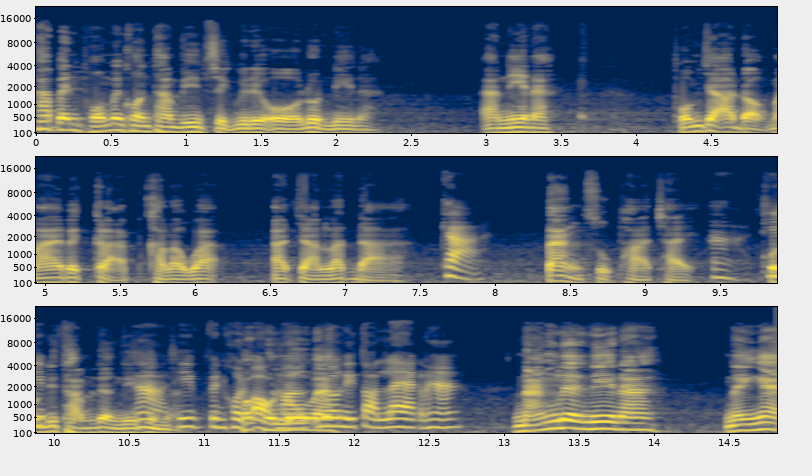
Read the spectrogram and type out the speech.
ถ้าเป็นผมเป็นคนทำมิวสิกวิดีโอรุ่นนี้นะ อันนี้นะ ผมจะเอาดอกไม้ไปกราบคารวะ อาจารย์รัตดาค่ะตั้งสุภาชัยอ่าคนที่ทำเรื่องนี้ขึ้นอ่ามาที่เป็นคนพราะออกคุณมาไหเรื่องนี้ตอนแรกนะฮะหนังเรื่องนี้นะ ในแง่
